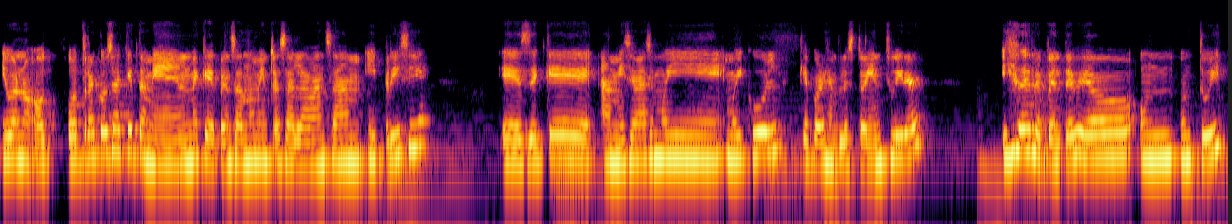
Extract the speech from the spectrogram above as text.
y bueno, otra cosa que también me quedé pensando mientras hablaban Sam y Prissy es de que a mí se me hace muy, muy cool que, por ejemplo, estoy en Twitter y de repente veo un, un tweet.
